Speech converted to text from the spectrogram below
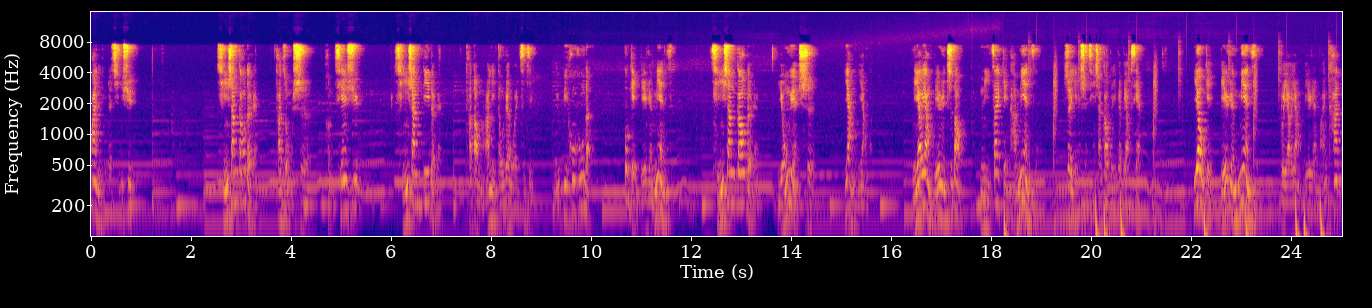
伴侣的情绪。情商高的人，他总是很谦虚；情商低的人，他到哪里都认为自己牛逼哄哄的，不给别人面子。情商高的人，永远是样一样的。你要让别人知道你在给他面子，这也是情商高的一个表现。要给别人面子，不要让别人难堪。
